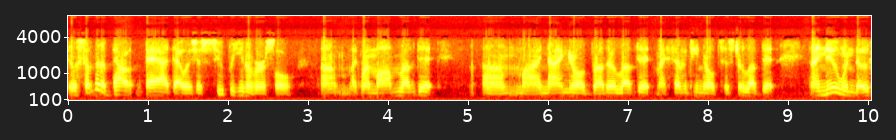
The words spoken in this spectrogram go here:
there was something about Bad that was just super universal. Um, like my mom loved it, um, my nine-year-old brother loved it, my seventeen-year-old sister loved it, and I knew when those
